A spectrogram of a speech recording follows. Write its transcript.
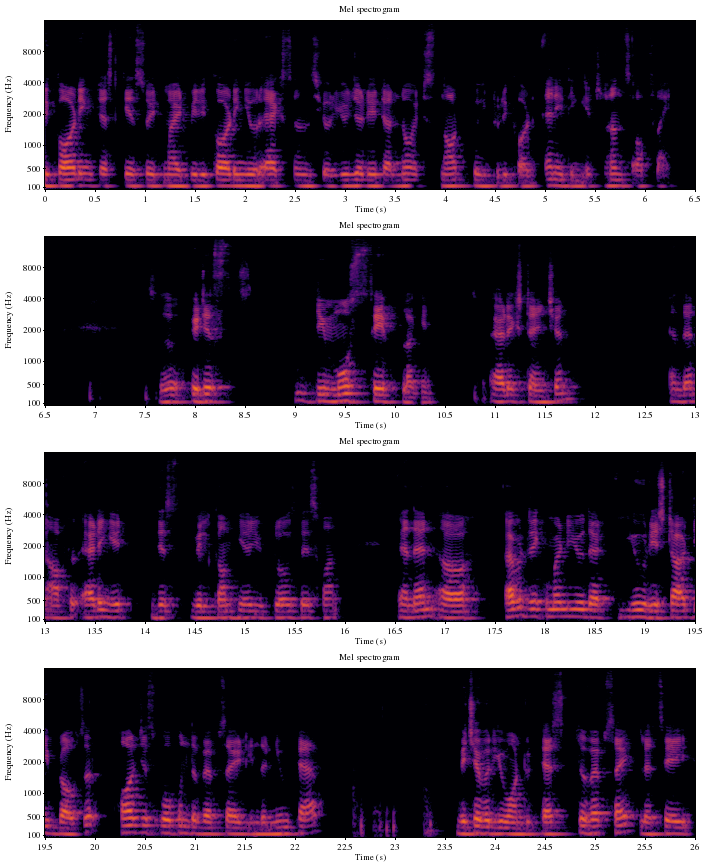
recording test case so it might be recording your actions your user data. No it's not going to record anything. It runs offline. So it is the most safe plugin. So add extension and then after adding it this will come here. You close this one. And then uh, I would recommend you that you restart the browser or just open the website in the new tab. Whichever you want to test the website let's say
